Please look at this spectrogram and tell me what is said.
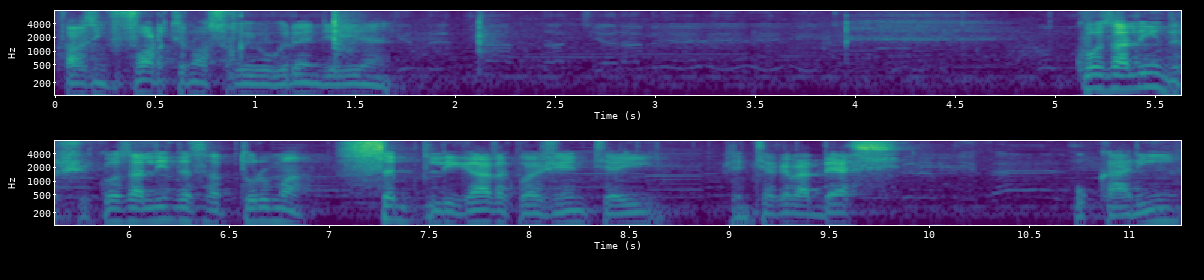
fazem forte o nosso Rio Grande aí, né? Coisa linda, Chico, coisa linda essa turma sempre ligada com a gente aí. A gente agradece o carinho.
